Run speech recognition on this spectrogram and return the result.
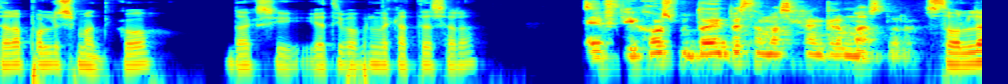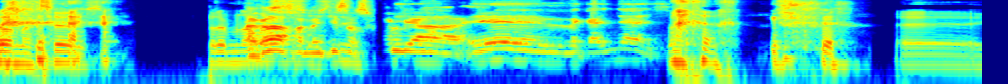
14, πολύ σημαντικό. Εντάξει, γιατί είπα πριν 14. Ευτυχώς που το είπες, θα μας είχαν κρεμάσει τώρα. Στο λέω να ξέρεις. Πρέπει Θα να γράφανε είμαστε εκεί στα σωστοί. σχόλια, Ε, 19 έχει. Ε,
